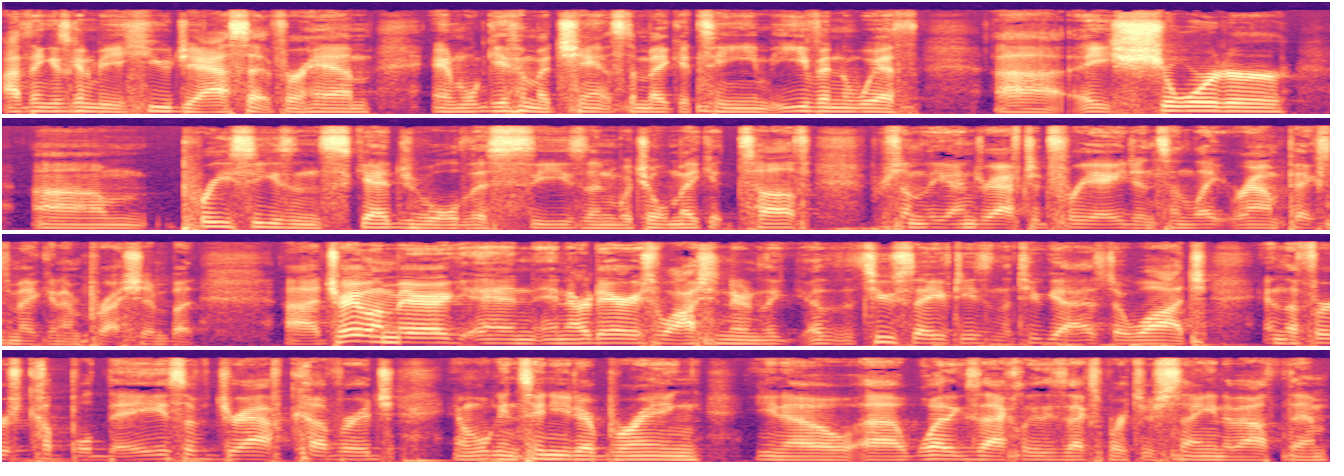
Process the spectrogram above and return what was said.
I think is going to be a huge asset for him, and will give him a chance to make a team, even with uh, a shorter um, preseason schedule this season, which will make it tough for some of the undrafted free agents and late round picks to make an impression. But uh, Tre'von Moehrig and, and Ar'Darius Washington are the, are the, two safeties and the two guys to watch in the first couple days of draft coverage, and we'll continue to bring you know uh, what exactly these experts are saying about them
